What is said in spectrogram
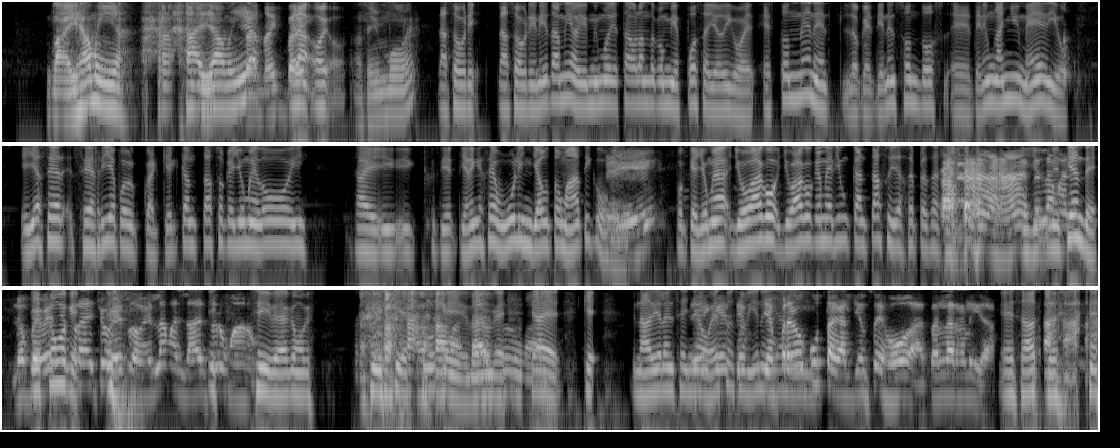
La hija mía. La hija o sea, mía. no hay Mira, break. hoy- hoy- Así mismo, ¿eh? la, sobri- la sobrinita mía, hoy mismo yo estaba hablando con mi esposa y yo digo, "E- estos nenes lo que tienen son dos, eh, tienen un año y medio. Y ella se, se ríe por cualquier cantazo que yo me doy. ¿Sabes? Y, y ti- tienen ese bullying ya automático. Sí. Porque yo me yo hago, yo hago que me dé un cantazo y ya se empieza a yo- es la ¿Me entiendes? los Y es bebés como siempre que- han hecho eso es la maldad del ser humano Sí, vea como que. Sí, es como que, pero que, humano. ¿sabes? que nadie le ha Sí, enseñado que eso, eso siempre, viene siempre nos gusta que alguien se joda esa es la realidad Exacto,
